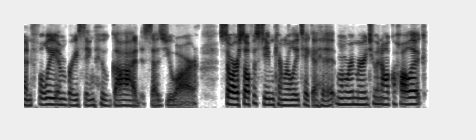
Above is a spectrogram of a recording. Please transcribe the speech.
and fully embracing who God says you are. So our self esteem can really take a hit when we're married to an alcoholic.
